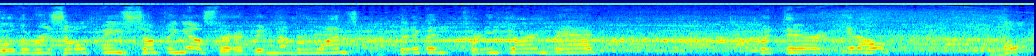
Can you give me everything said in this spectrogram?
Will the result be something else? There have been number ones that have been pretty darn bad. But there, you know, hope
